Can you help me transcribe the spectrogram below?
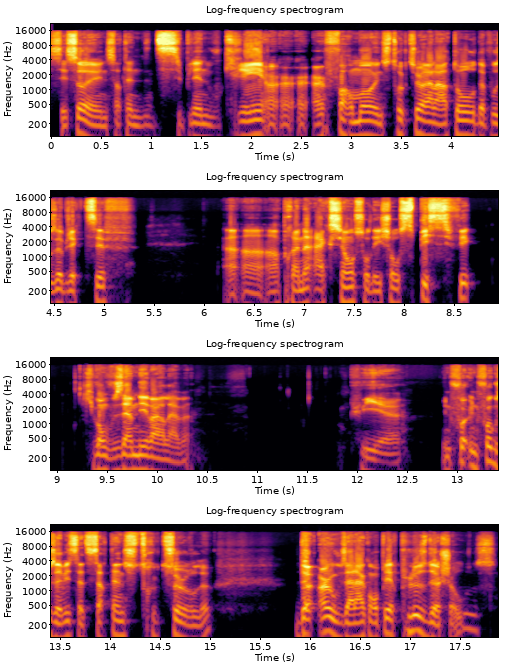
c'est ça, une certaine discipline. Vous créez un, format, une structure alentour de vos objectifs en, prenant action sur des choses spécifiques qui vont vous amener vers l'avant. Puis, euh, une, fois, une fois que vous avez cette certaine structure-là, de un, vous allez accomplir plus de choses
